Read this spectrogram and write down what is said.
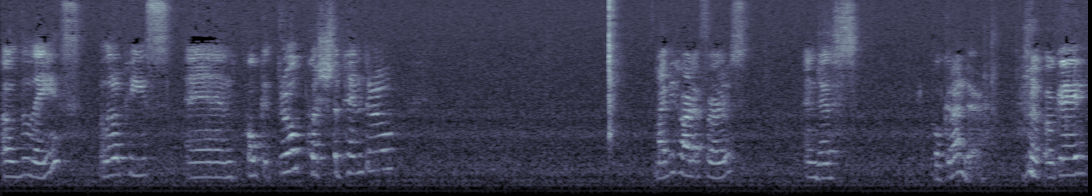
of the lace, a little piece, and poke it through, push the pin through. Might be hard at first. And just poke it under. okay?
